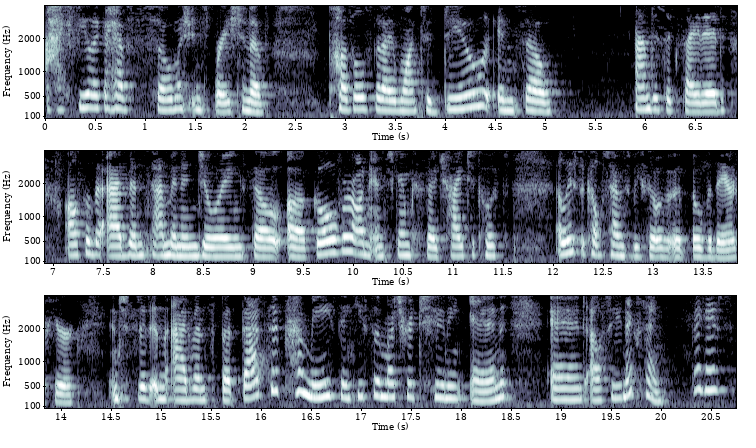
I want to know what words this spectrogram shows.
I feel like I have so much inspiration of puzzles that I want to do. And so I'm just excited. Also the advents I've been enjoying. So uh, go over on Instagram because I try to post at least a couple times a week over, over there if you're interested in the advents. But that's it from me. Thank you so much for tuning in and I'll see you next time. Bye guys.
